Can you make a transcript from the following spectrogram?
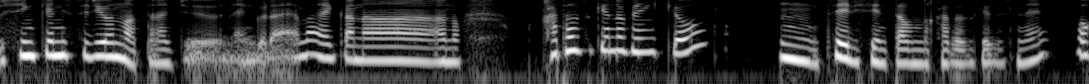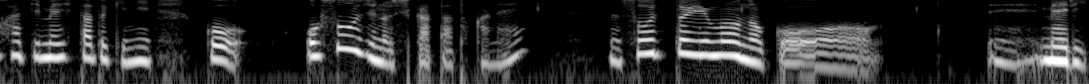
真剣にするようになったのは10年ぐらい前かな。あの片付けの勉強？うん整理センターの片付けですね。を始めした時にこうお掃除の仕方とかね。掃除というもののこうえーメリッ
